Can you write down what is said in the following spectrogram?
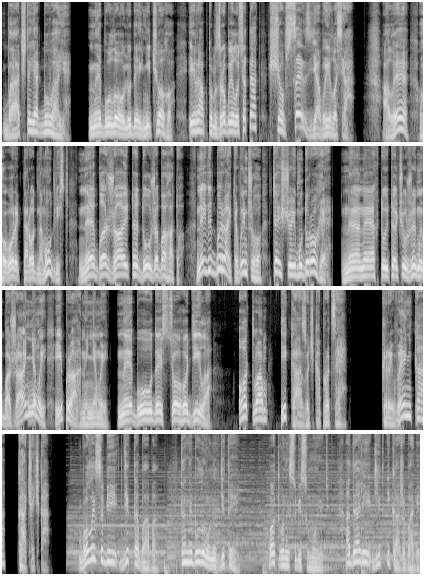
Бачте, як буває. Не було у людей нічого, і раптом зробилося так, що все з'явилося. Але, говорить народна мудрість, не бажайте дуже багато, не відбирайте в іншого те, що йому дороге, не нехтуйте чужими бажаннями і прагненнями. Не буде з цього діла. От вам і казочка про це. Кривенька качечка. Були собі дід та баба, та не було у них дітей. От вони собі сумують. А далі дід і каже бабі:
